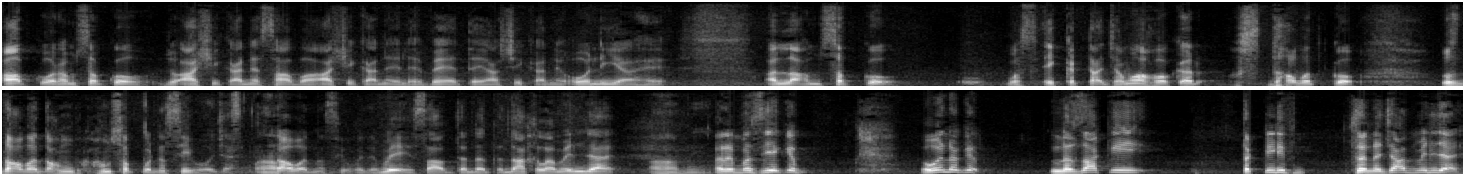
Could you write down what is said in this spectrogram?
आपको और हम सबको जो आशिका ने साबा आशिका ने ले बैत है आशिका ने ओलिया है अल्लाह हम सबको बस इकट्ठा जमा होकर उस दावत को उस दावत हम हम सबको नसीब हो जाए। दावत नसीब हो जाए। बेहिसाब जन्नत में दाखिला मिल जाए। अरे बस ये कि वो है ना कि नज़ा की तकलीफ़ से निजात मिल जाए।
